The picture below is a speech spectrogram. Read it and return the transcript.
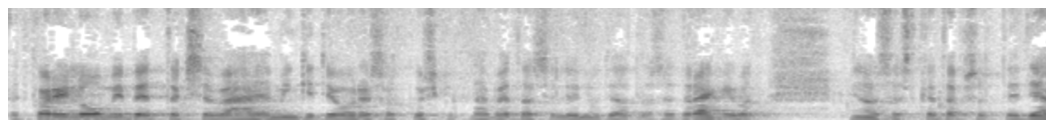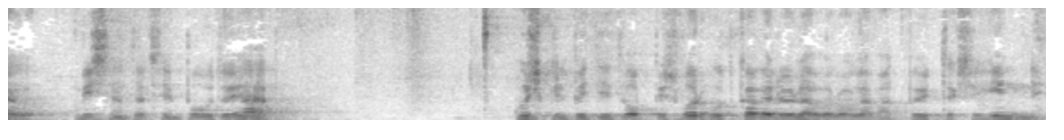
et kariloomi peetakse vähe ja mingi teooria sealt kuskilt läheb edasi, linnuteadlased räägivad. mina sellest ka täpselt ei tea, mis nendel siin puudu jääb. kuskil pidid hoopis võrgud ka veel üleval olema, et püütakse kinni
